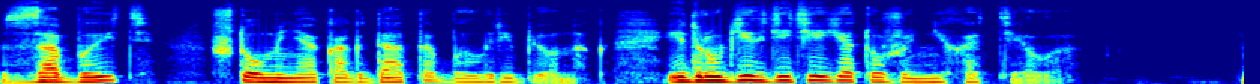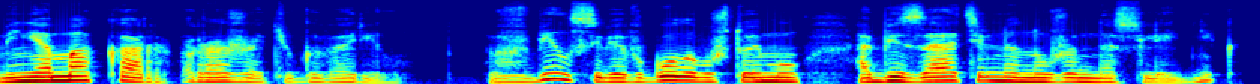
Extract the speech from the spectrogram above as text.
забыть, что у меня когда-то был ребенок. И других детей я тоже не хотела. Меня Макар рожать уговорил. Вбил себе в голову, что ему обязательно нужен наследник.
